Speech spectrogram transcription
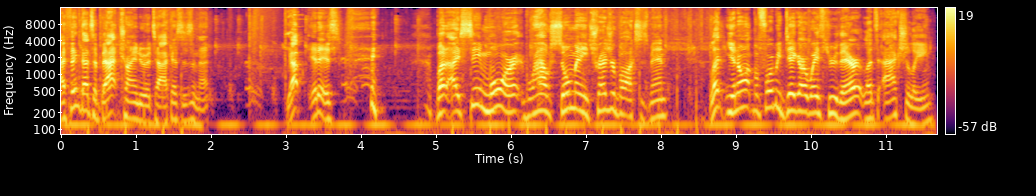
I think that's a bat trying to attack us, isn't it? Yep, it is. but I see more. Wow, so many treasure boxes, man. Let You know what? Before we dig our way through there, let's actually...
